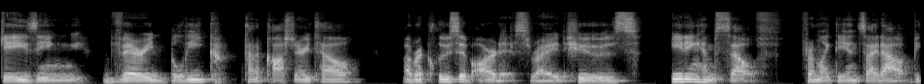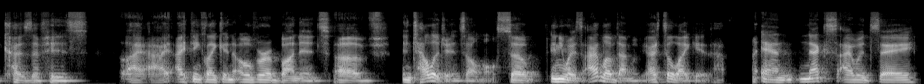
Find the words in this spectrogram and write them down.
gazing very bleak kind of cautionary tale a reclusive artist right who's eating himself from like the inside out because of his I, I think like an overabundance of intelligence almost. So, anyways, I love that movie. I still like it. And next, I would say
